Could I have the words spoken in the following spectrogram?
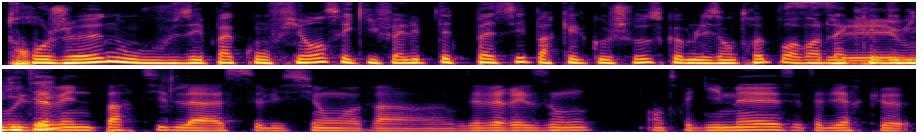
trop jeune ou vous faisiez pas confiance et qu'il fallait peut-être passer par quelque chose comme les entreprises pour avoir de la crédibilité Vous avez une partie de la solution, enfin, vous avez raison, entre guillemets, c'est-à-dire que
